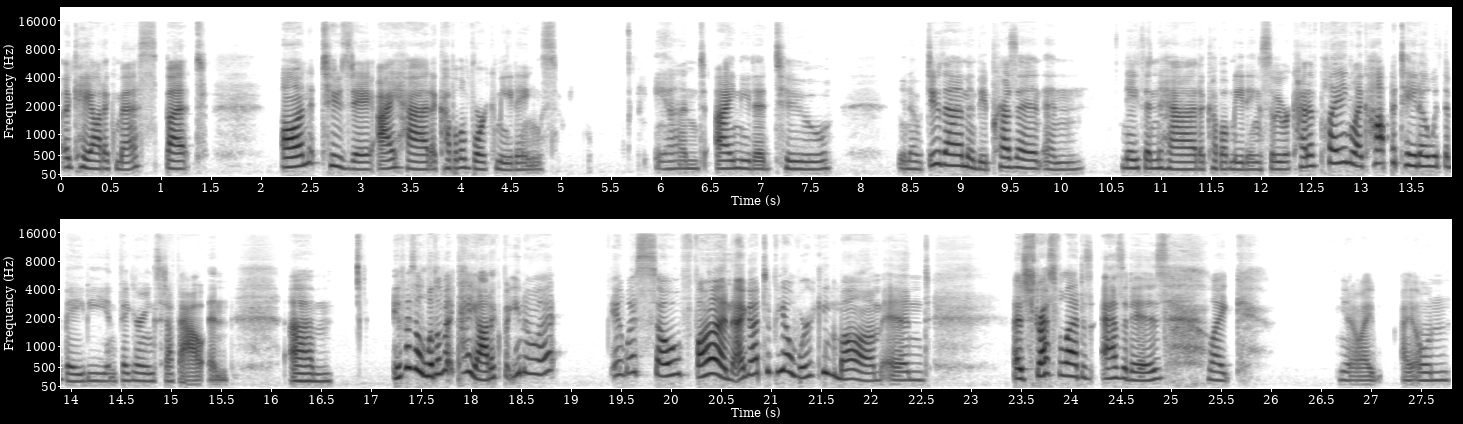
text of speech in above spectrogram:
a chaotic mess, but on Tuesday, I had a couple of work meetings and I needed to, you know, do them and be present. And Nathan had a couple meetings. So we were kind of playing like hot potato with the baby and figuring stuff out. And um, it was a little bit chaotic, but you know what? It was so fun. I got to be a working mom and as stressful as as it is, like, you know, I I own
